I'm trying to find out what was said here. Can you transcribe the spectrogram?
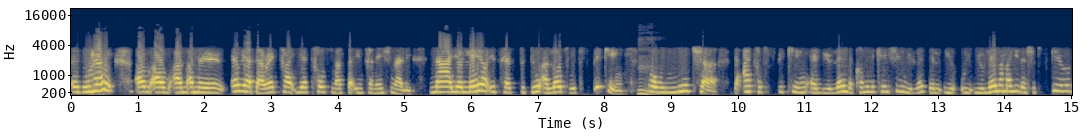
as well, I'm, um, I'm, um, um, I'm a area director here Toastmaster internationally. Now, your layer, it has to do a lot with speaking. Mm. So we nurture the art of speaking, and you learn the communication, you learn the, you, you learn my leadership skills,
